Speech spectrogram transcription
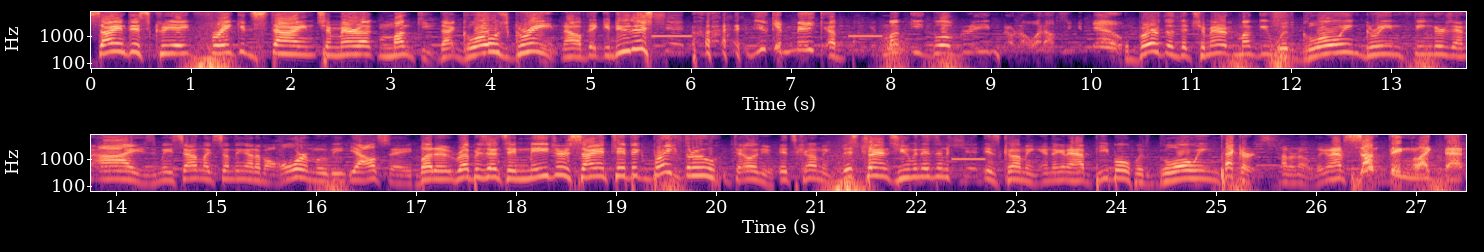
Scientists create Frankenstein chimera monkey that glows green. Now, if they can do this shit, if you can make a monkey glow green, I don't know what else you can do. The birth of the chimeric monkey with glowing green fingers and eyes. It may sound like something out of a horror movie, yeah, I'll say, but it represents a major scientific breakthrough. I'm telling you, it's coming. This transhumanism shit is coming, and they're gonna have people with glowing peckers. I don't know. They're gonna have something like that.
